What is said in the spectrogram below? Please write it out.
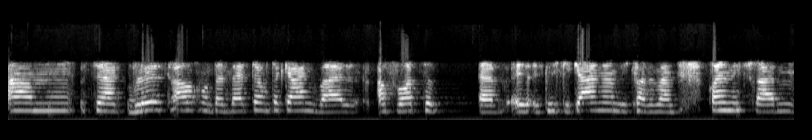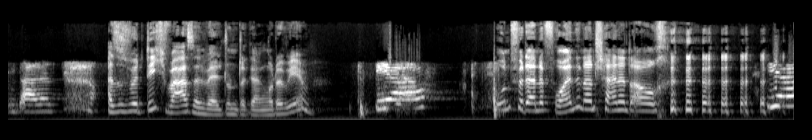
ähm, sehr blöd auch und ein Weltuntergang, weil auf WhatsApp äh, ist nicht gegangen, ich konnte meinen Freunden nicht schreiben und alles. Also für dich war es ein Weltuntergang, oder wie? Ja, Und für deine Freundin anscheinend auch. ja,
